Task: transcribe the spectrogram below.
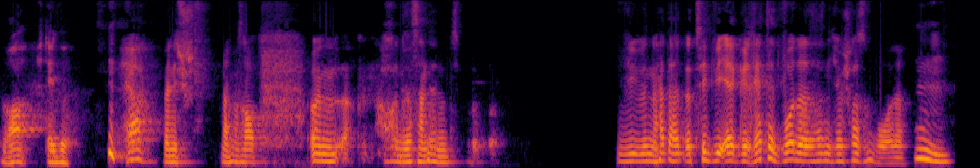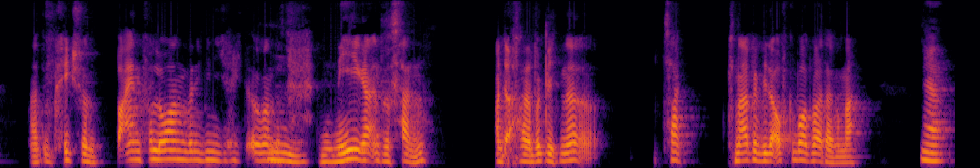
ja, ich denke. Ja, wenn ich mach mal drauf. Und äh, auch interessant, denn wie dann hat er halt erzählt, wie er gerettet wurde, dass er nicht erschossen wurde. Hm. Er hat im Krieg schon Bein verloren, wenn ich mich nicht recht irre. Und Hm. Mega interessant. Und er wirklich, ne, zack, Kneipe wieder aufgebaut, weitergemacht. Ja.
